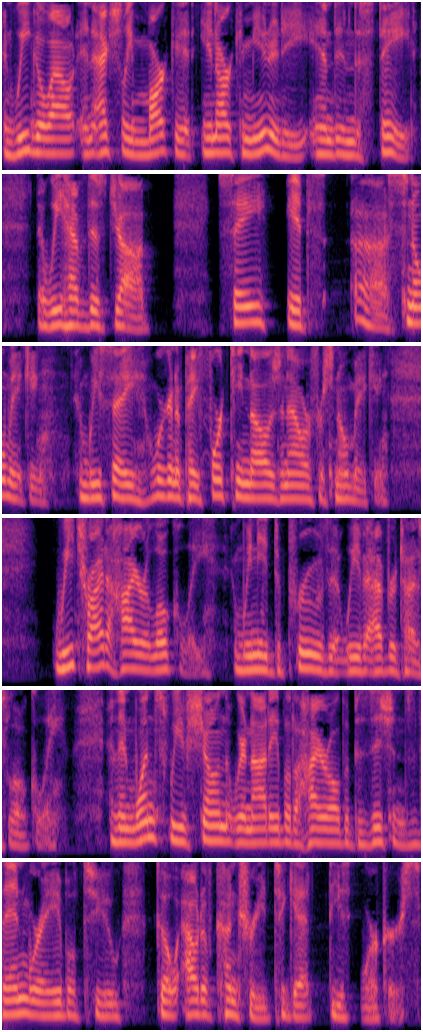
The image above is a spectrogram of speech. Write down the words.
And we go out and actually market in our community and in the state that we have this job. Say it's uh, snowmaking, and we say we're going to pay $14 an hour for snowmaking. We try to hire locally, and we need to prove that we've advertised locally. And then once we've shown that we're not able to hire all the positions, then we're able to go out of country to get these workers.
